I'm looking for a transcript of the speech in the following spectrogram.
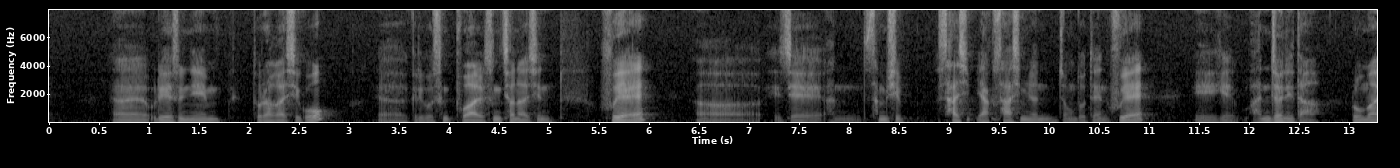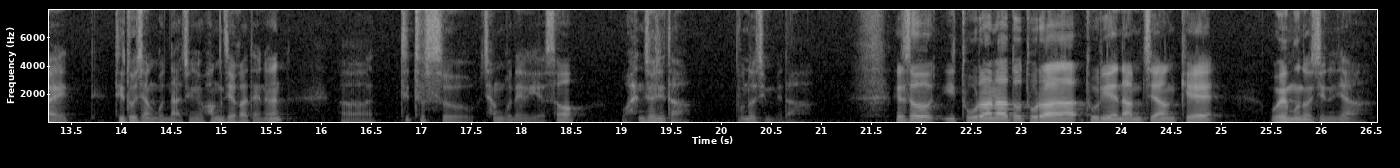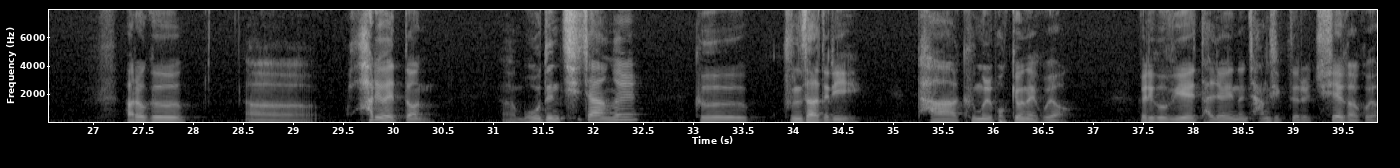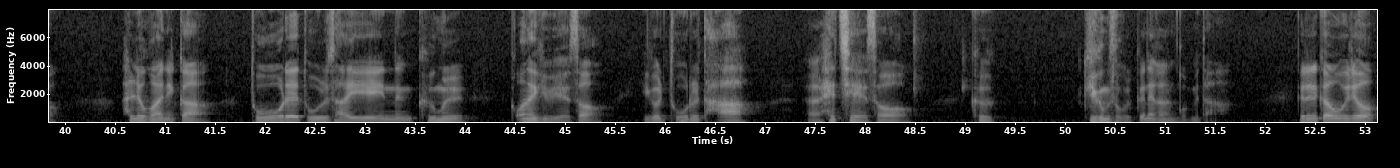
우리 예수님 돌아가시고 그리고 부활 승천하신 후에 어, 이제 한 30, 40, 약 40년 정도 된 후에 이게 완전히 다 로마의 디도 장군 나중에 황제가 되는 어, 티투스 장군에 의해서 완전히 다 무너집니다. 그래서 이 도라나도 도라 도리에 남지 않게 왜 무너지느냐? 바로 그 어, 화려했던 어, 모든 치장을 그 군사들이 다 금을 벗겨내고요. 그리고 위에 달려 있는 장식들을 취해가고요. 하려고 하니까 돌에 돌 사이에 있는 금을 꺼내기 위해서 이걸 돌을 다 어, 해체해서 그 귀금속을 꺼내가는 겁니다. 그러니까 오히려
